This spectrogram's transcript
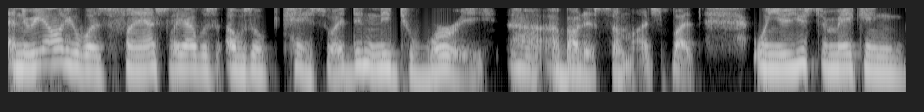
And the reality was financially, I was I was okay, so I didn't need to worry uh, about it so much. But when you're used to making,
